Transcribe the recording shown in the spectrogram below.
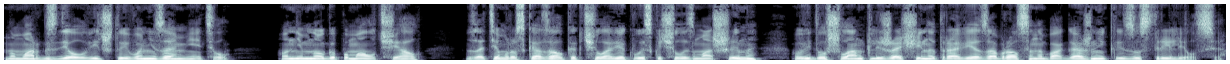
но Марк сделал вид, что его не заметил. Он немного помолчал, затем рассказал, как человек выскочил из машины, увидел шланг, лежащий на траве, забрался на багажник и застрелился.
